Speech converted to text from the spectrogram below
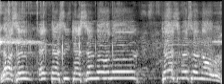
Ya sen ek dersi kessen ne olur? Kesmesen ne olur?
